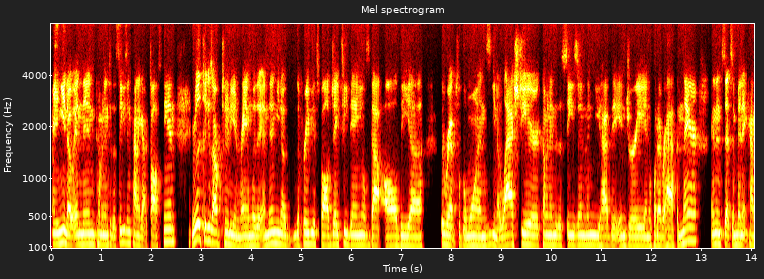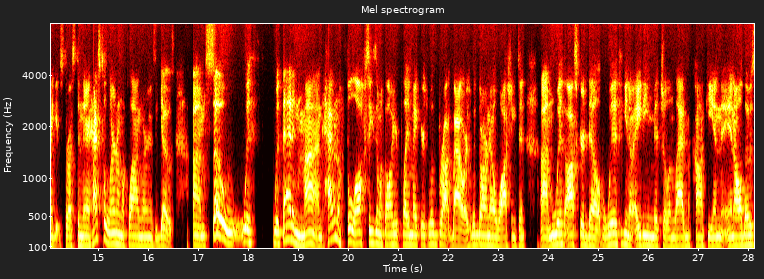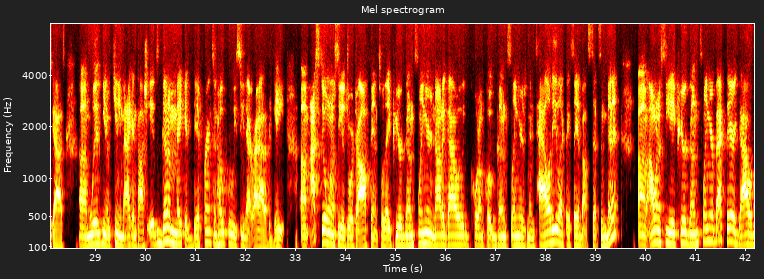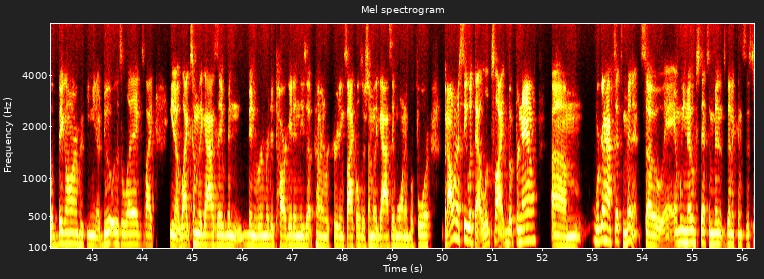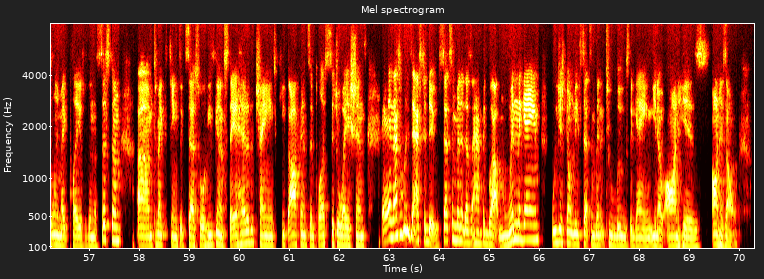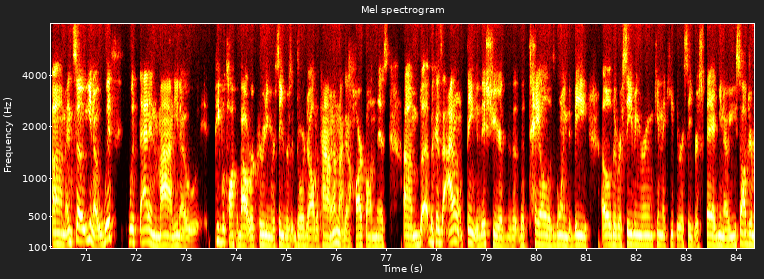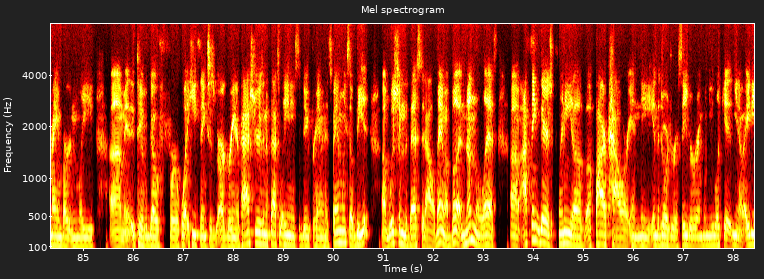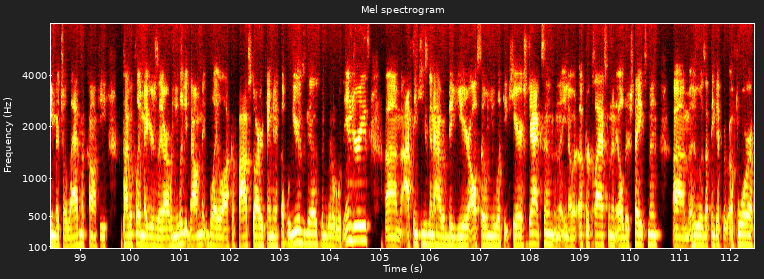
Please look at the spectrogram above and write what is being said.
And you know, and then coming into the season, kind of got tossed in. He really took his opportunity and ran with it. And then you know, the previous fall, JT Daniels got all the uh, the reps with the ones. You know, last year coming into the season, then you have the injury and whatever happened there, and then Stetson Bennett kind of gets thrust in there. Has to learn on the fly and learn as he goes. Um, so with with that in mind, having a full off season with all your playmakers, with Brock Bowers, with Darnell Washington, um, with Oscar Delp, with you know AD Mitchell and Ladd McConkey and and all those guys, um, with you know Kenny McIntosh, it's gonna make a difference, and hopefully we see that right out of the gate. Um, I still want to see a Georgia offense with a pure gunslinger, not a guy with a quote unquote gunslinger's mentality, like they say about Stetson Bennett. Um, I want to see a pure gunslinger back there, a guy with a big arm who can you know do it with his legs, like you know, like some of the guys they've been been rumored to target in these upcoming recruiting cycles, or some of the guys they've wanted before. But I want to see what that looks like. But for now, um, we're going to have Stetson Bennett. So, and we know Stetson Bennett's going to consistently make plays within the system um, to make the team successful. He's going to stay ahead of the chains, keep the offense in plus situations, and that's what he's asked to do. Stetson Bennett doesn't have to go out and win the game. We just don't need Stetson Bennett to lose the game, you know, on his on his own. Um, and so, you know, with with that in mind, you know, people talk about recruiting receivers at Georgia all the time, and I'm not going to harp on this, um, but because I don't think this year the, the tale is going to be, oh, the receiving room, can they keep the receivers fed? You know, you saw Jermaine Burton leave um, to go for what he thinks is our greener pastures, and if that's what he needs to do for him and his family, so be it. Um, wish him the best at Alabama, but nonetheless, uh, I think there's plenty of, of, firepower in the in the Georgia receiver room when you look at you know AD Mitchell, Ladd McConkey, the type of playmakers they are. When you look at Dominick Blaylock, a five star who came in a couple years years ago. Has been riddled with injuries. Um, I think he's going to have a big year. Also, when you look at Kearis Jackson, you know, an upperclassman, an elder statesman, um, who was I think a, a four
